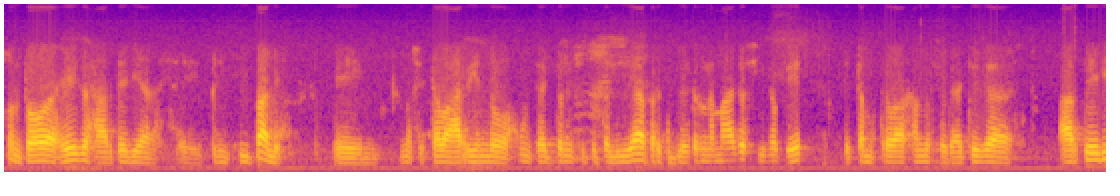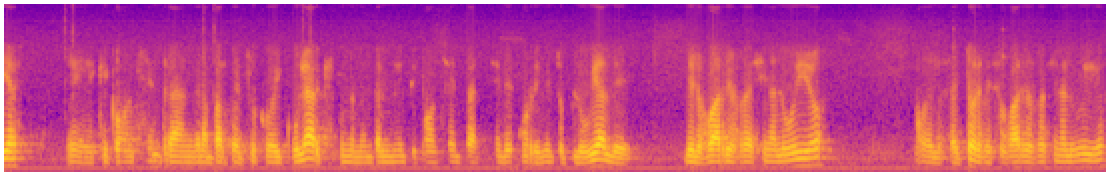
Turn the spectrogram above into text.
son todas ellas arterias eh, principales. Eh, no se está barriendo un sector en su totalidad para completar una malla, sino que estamos trabajando sobre aquellas arterias que concentran gran parte del flujo vehicular, que fundamentalmente concentran el escurrimiento pluvial de, de los barrios recién aludidos, o de los sectores de esos barrios recién aludidos,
